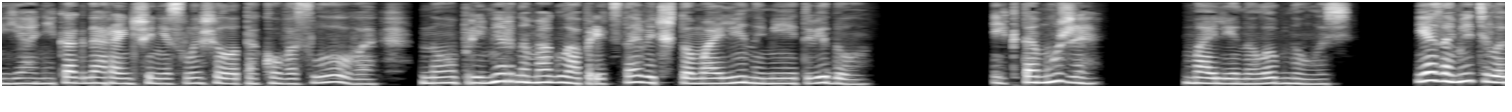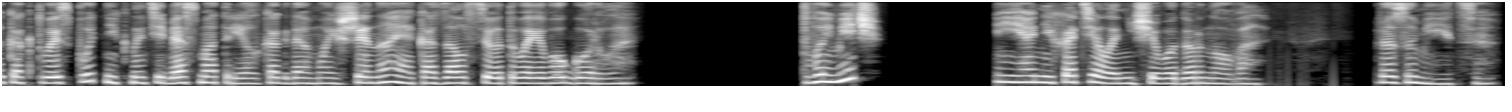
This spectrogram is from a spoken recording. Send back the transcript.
Я никогда раньше не слышала такого слова, но примерно могла представить, что Майлин имеет в виду. И к тому же, Майлин улыбнулась. Я заметила, как твой спутник на тебя смотрел, когда мой шинай оказался у твоего горла. Твой меч? Я не хотела ничего дурного. Разумеется.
